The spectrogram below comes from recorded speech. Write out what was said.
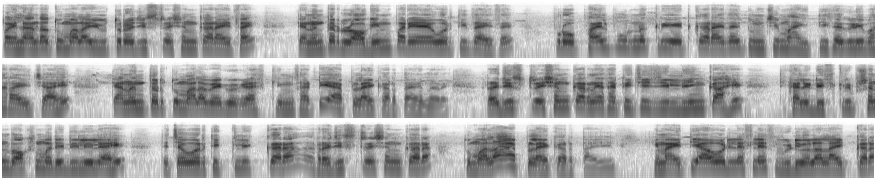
पहिल्यांदा तुम्हाला यूथ रजिस्ट्रेशन करायचं आहे. त्यानंतर लॉग इन पर्यायावरती जायचं आहे प्रोफाईल पूर्ण क्रिएट करायचं आहे तुमची माहिती सगळी भरायची आहे. त्यानंतर तुम्हाला वेगवेगळ्या स्कीमसाठी अप्लाय करता येणार आहे. रजिस्ट्रेशन करण्यासाठीची जी लिंक आहे ती खाली डिस्क्रिप्शन बॉक्समध्ये दिलेली आहे. त्याच्यावरती क्लिक करा रजिस्ट्रेशन करा तुम्हाला अप्लाय करता येईल. ही माहिती आवडली असल्यास व्हिडिओला लाईक करा.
